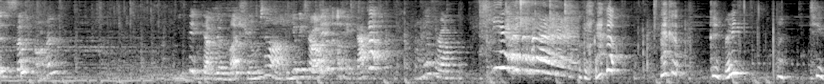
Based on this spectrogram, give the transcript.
Is so fun. You picked up good mushrooms, huh? You want me throw them? Okay, back up. I'm gonna throw. Yeah! Okay, back up. Back up. Good, ready? One, two,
